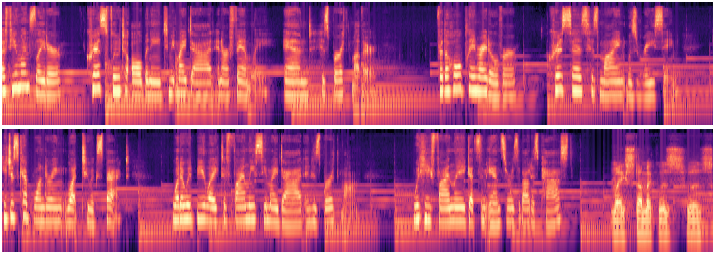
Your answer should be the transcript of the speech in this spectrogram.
A few months later, Chris flew to Albany to meet my dad and our family, and his birth mother. For the whole plane ride over, Chris says his mind was racing he just kept wondering what to expect, what it would be like to finally see my dad and his birth mom. Would he finally get some answers about his past? My stomach was was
